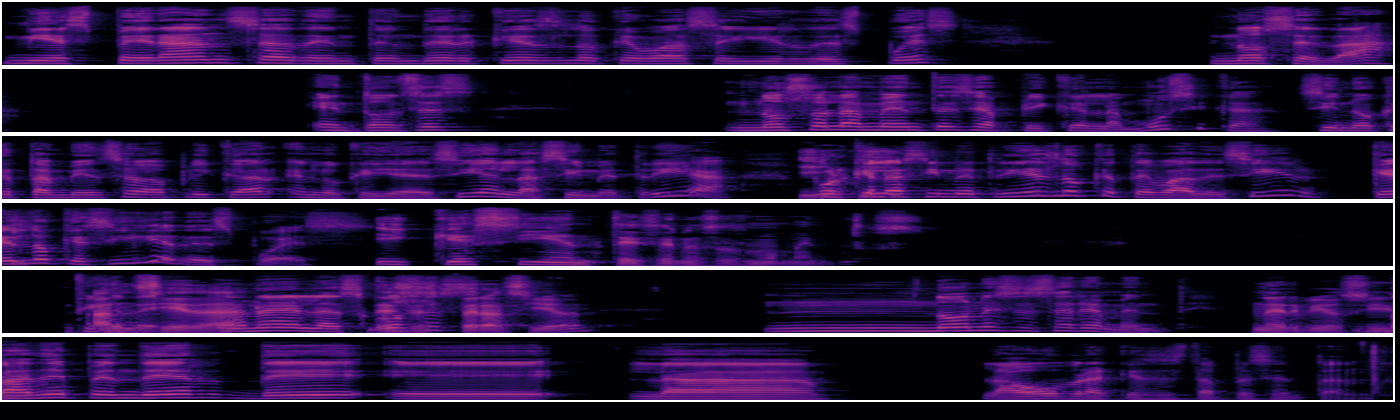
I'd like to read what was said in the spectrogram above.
mi esperanza de entender qué es lo que va a seguir después no se da. Entonces, no solamente se aplica en la música, sino que también se va a aplicar en lo que ya decía, en la simetría. Porque y- la simetría es lo que te va a decir, qué es lo que sigue después. ¿Y qué sientes en esos momentos? Fíjate, ¿Ansiedad? Una de las cosas. ¿Desesperación? Mm, No necesariamente. ¿Nerviosismo? Va a depender de eh, la, la obra que se está presentando.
